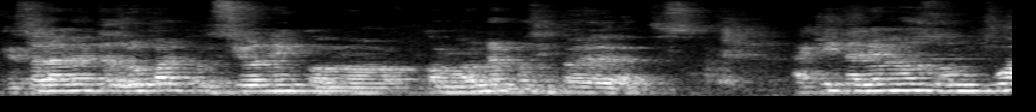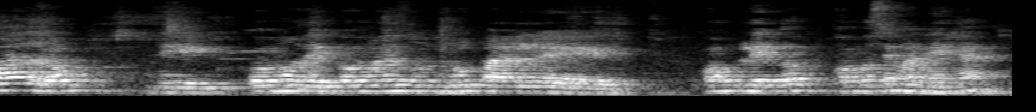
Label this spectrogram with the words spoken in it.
que solamente Drupal funcione como, como un repositorio de datos. Aquí tenemos un cuadro de cómo, de cómo es un Drupal eh, completo, cómo se maneja,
